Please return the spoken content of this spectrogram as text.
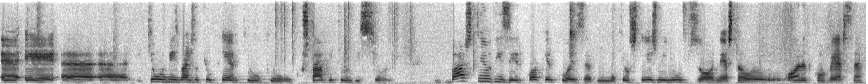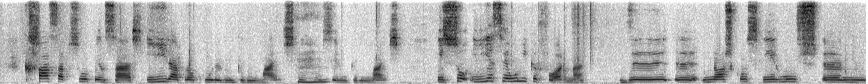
é, é uh, que eu ambiciono mais do que eu quero, que eu, que eu gostava e que eu ambiciono. Basta eu dizer qualquer coisa naqueles três minutos ou nesta hora de conversa que faça a pessoa pensar e ir à procura de um bocadinho mais, uhum. conhecer um bocadinho mais. E, so, e essa é a única forma de uh, nós conseguirmos um,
